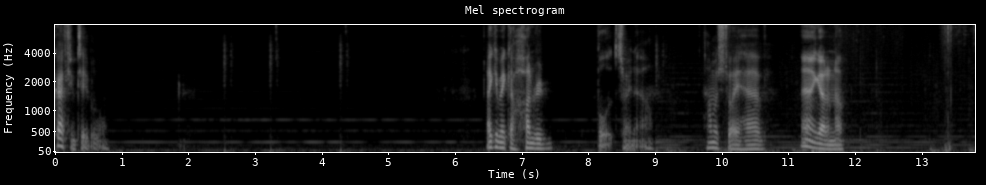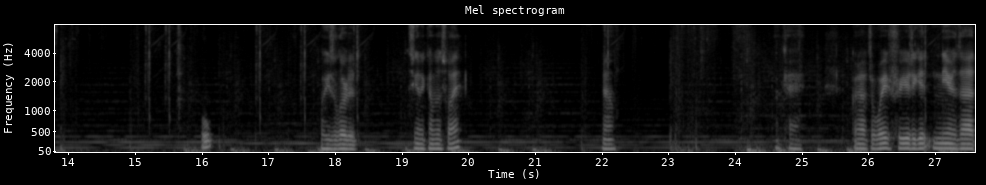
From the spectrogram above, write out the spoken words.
Crafting table. I can make a hundred bullets right now. How much do I have? Eh, I got enough. Oh, he's alerted. Is he gonna come this way? No. Okay. Gonna have to wait for you to get near that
